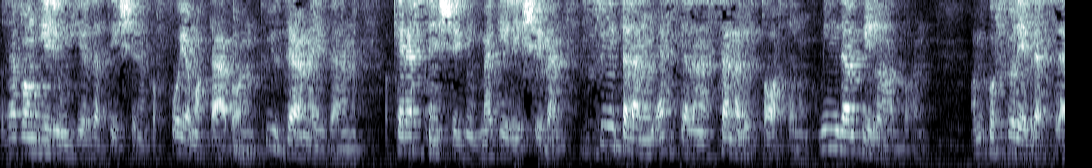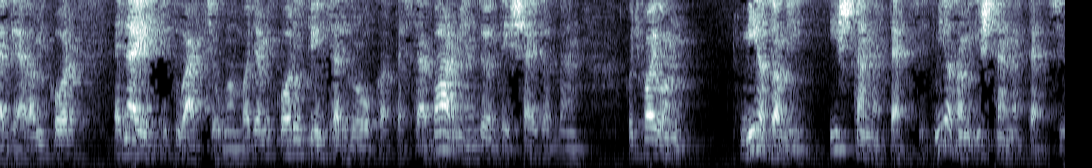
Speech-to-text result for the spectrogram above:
az evangélium hirdetésének a folyamatában, küzdelmeiben, a kereszténységünk megélésében szüntelenül ezt kellene szem előtt tartanunk, minden pillanatban. Amikor fölébredsz reggel, amikor egy nehéz szituációban vagy, amikor rutinszerű dolgokat teszel, bármilyen döntéshelyzetben, hogy vajon mi az, ami Istennek tetszik, mi az, ami Istennek tetsző.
